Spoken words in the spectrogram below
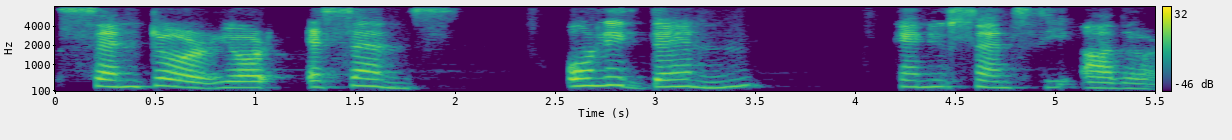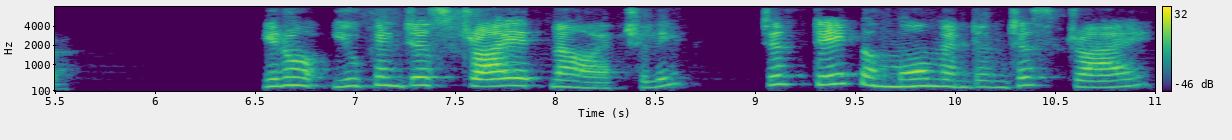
center, your essence, only then can you sense the other. You know, you can just try it now, actually. Just take a moment and just try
